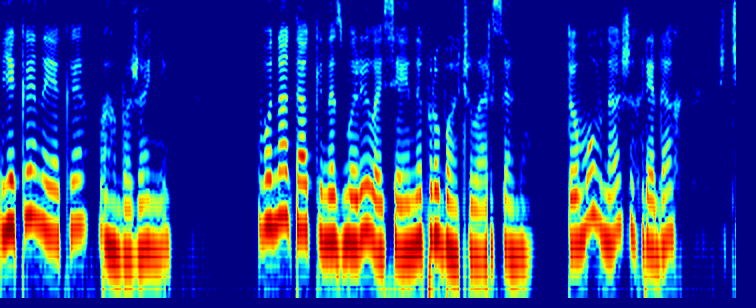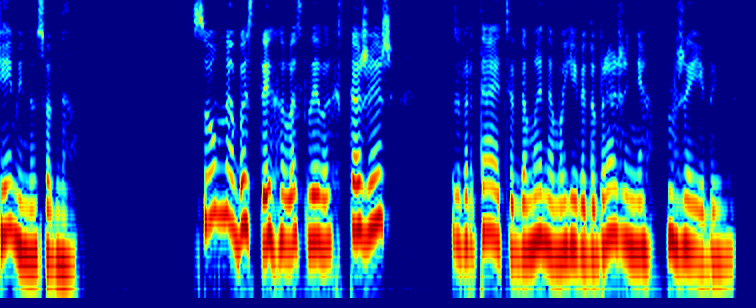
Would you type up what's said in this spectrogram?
Яке не яке, а бажання. Вона так і не змирилася і не пробачила Арсену, тому в наших рядах ще мінус одна. Сумно без тих галасливих, скажи ж, звертається до мене моє відображення вже єдине.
